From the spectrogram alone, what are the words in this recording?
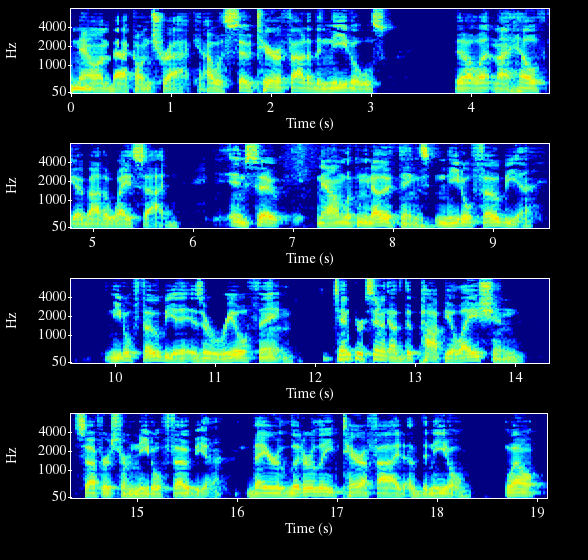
now I'm back on track. I was so terrified of the needles that I let my health go by the wayside. And so now I'm looking at other things. Needle phobia. Needle phobia is a real thing. 10% of the population suffers from needle phobia. They are literally terrified of the needle. Well,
